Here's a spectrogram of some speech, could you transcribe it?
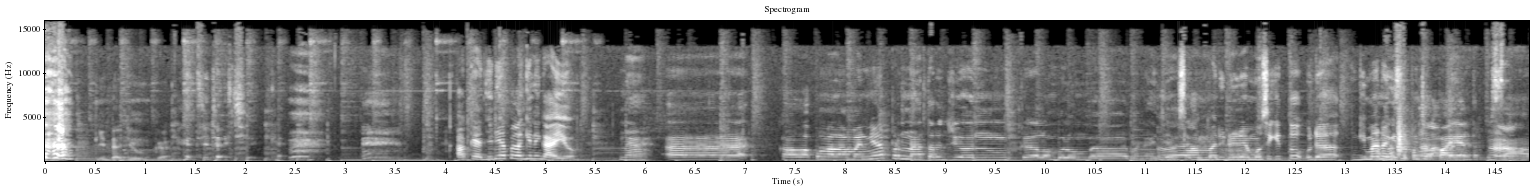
Tidak juga. Tidak juga Oke jadi apa lagi nih kak Ayu? Nah, eh, kalau pengalamannya pernah terjun ke lomba-lomba mana aja? Selama di dunia musik itu udah gimana Apa gitu sih pencapaian terbesar?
